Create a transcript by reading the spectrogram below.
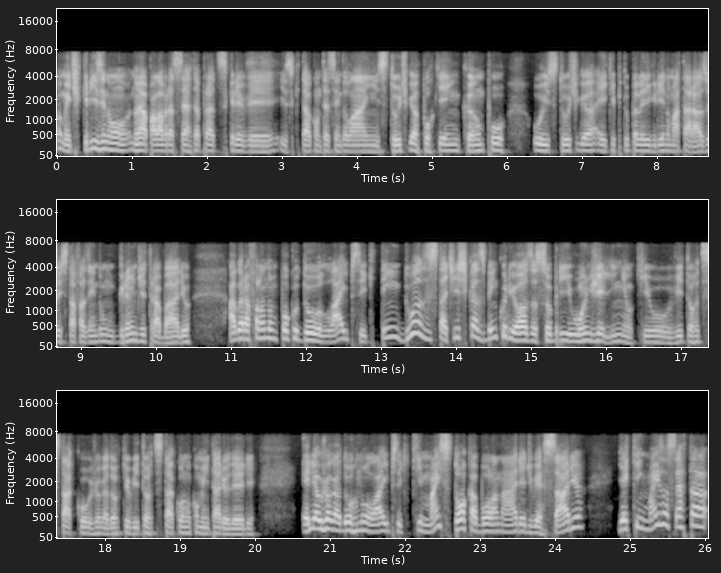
Realmente, crise não, não é a palavra certa para descrever isso que está acontecendo lá em Stuttgart, porque em campo o Stuttgart, a equipe do Pellegrino Matarazzo, está fazendo um grande trabalho Agora, falando um pouco do Leipzig, tem duas estatísticas bem curiosas sobre o Angelinho que o Vitor destacou, o jogador que o Vitor destacou no comentário dele. Ele é o jogador no Leipzig que mais toca a bola na área adversária e é quem mais acerta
